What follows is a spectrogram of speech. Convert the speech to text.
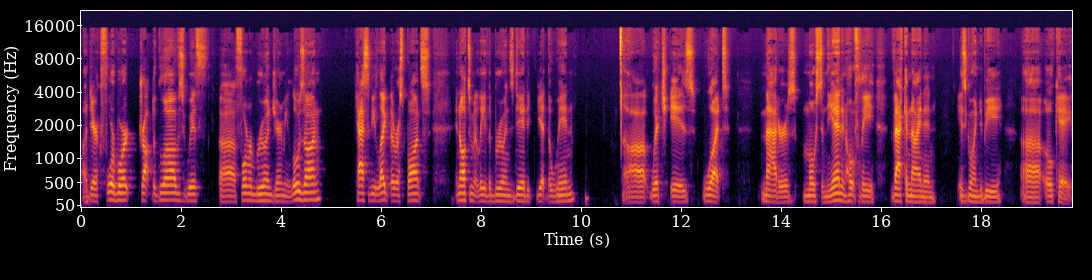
Uh, Derek Forbort dropped the gloves with uh, former Bruin Jeremy Lauzon. Cassidy liked the response, and ultimately the Bruins did get the win uh, which is what matters most in the end. And hopefully, Vaakanainen is going to be uh, okay.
